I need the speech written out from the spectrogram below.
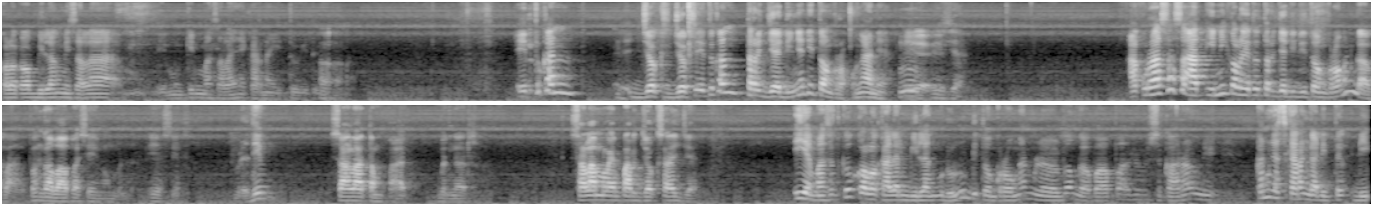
Kalau kau bilang misalnya ya mungkin masalahnya karena itu gitu. Heeh. Itu kan jokes-jokes itu kan terjadinya di tongkrongan ya. Hmm. iya Aku rasa saat ini kalau itu terjadi di tongkrongan nggak apa-apa. nggak apa-apa sih emang bener. Yes yes. Berarti salah tempat bener. Salah melempar jokes saja Iya maksudku kalau kalian bilang dulu di tongkrongan bla bla bla nggak apa-apa. Sekarang di kan nggak sekarang nggak di, di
